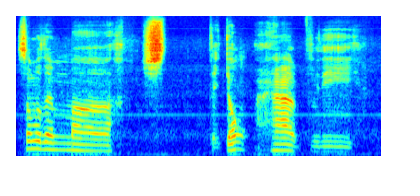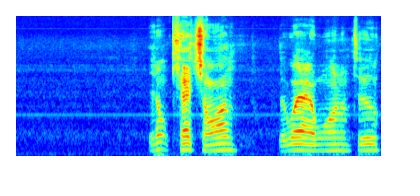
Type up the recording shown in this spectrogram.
some of them, uh, just they don't have the they don't catch on the way I want them to.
